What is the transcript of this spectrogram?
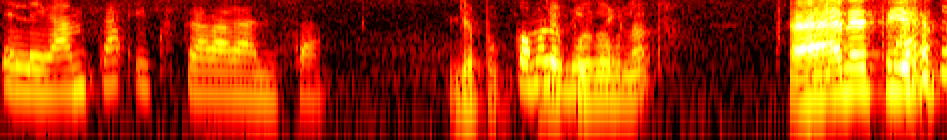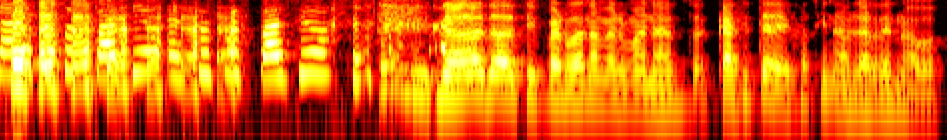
Eleganza, extravaganza. ¿Ya, ¿Cómo ya los puedo viste? hablar? Ah, no es Claro, cierto. claro, este es tu espacio, este es tu espacio. No, no, sí, perdóname, hermana. Casi te dejo sin hablar de nuevo.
